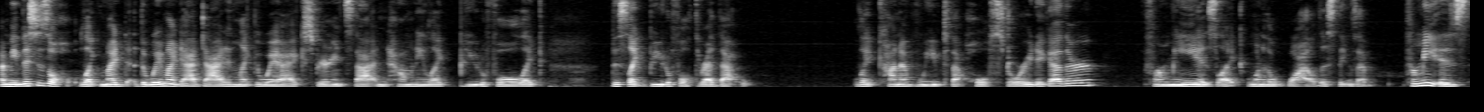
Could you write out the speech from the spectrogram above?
I mean, this is a whole, like my the way my dad died and like the way I experienced that and how many like beautiful like this like beautiful thread that like kind of weaved that whole story together for me is like one of the wildest things I've for me is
